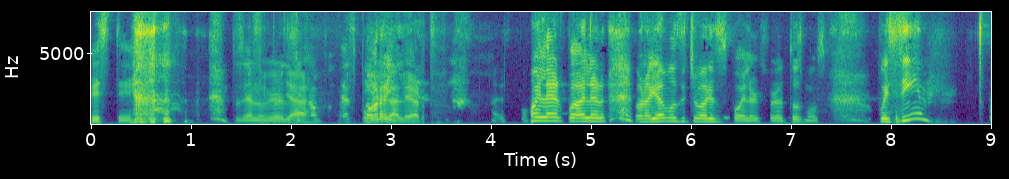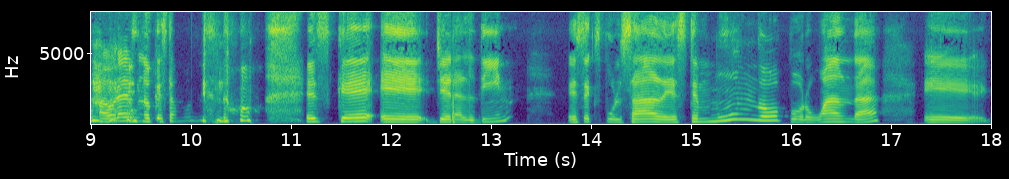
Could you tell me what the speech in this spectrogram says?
este, pues ya lo vieron. Ya, spoiler alert. Spoiler, spoiler. Bueno, ya hemos dicho varios spoilers, pero de todos modos. Pues sí, ahora es lo que estamos viendo, es que eh, Geraldine es expulsada de este mundo por Wanda, eh,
